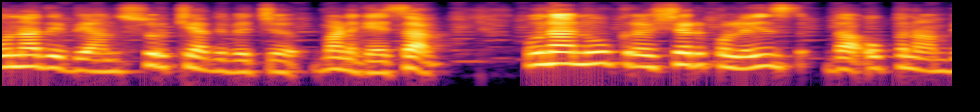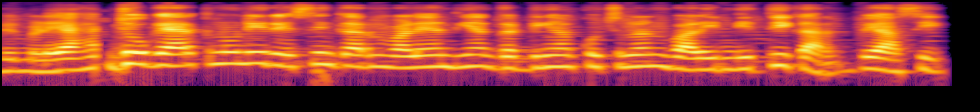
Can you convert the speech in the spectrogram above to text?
ਉਹਨਾਂ ਦੇ ਬਿਆਨ ਸੁਰਖੀਆਂ ਦੇ ਵਿੱਚ ਬਣ ਗਏ ਸਨ। ਉਹਨਾਂ ਨੂੰ ਕ੍ਰਸ਼ਰ ਕੋਲਿੰਸ ਦਾ ਉਪਨਾਮ ਵੀ ਮਿਲਿਆ ਹੈ, ਜੋ ਗੈਰ ਕਾਨੂੰਨੀ ਰੇਸਿੰਗ ਕਰਨ ਵਾਲਿਆਂ ਦੀਆਂ ਗੱਡੀਆਂ ਕੁਚਲਣ ਵਾਲੀ ਨੀਤੀ ਕਾਰਨ ਪਿਆ ਸੀ।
